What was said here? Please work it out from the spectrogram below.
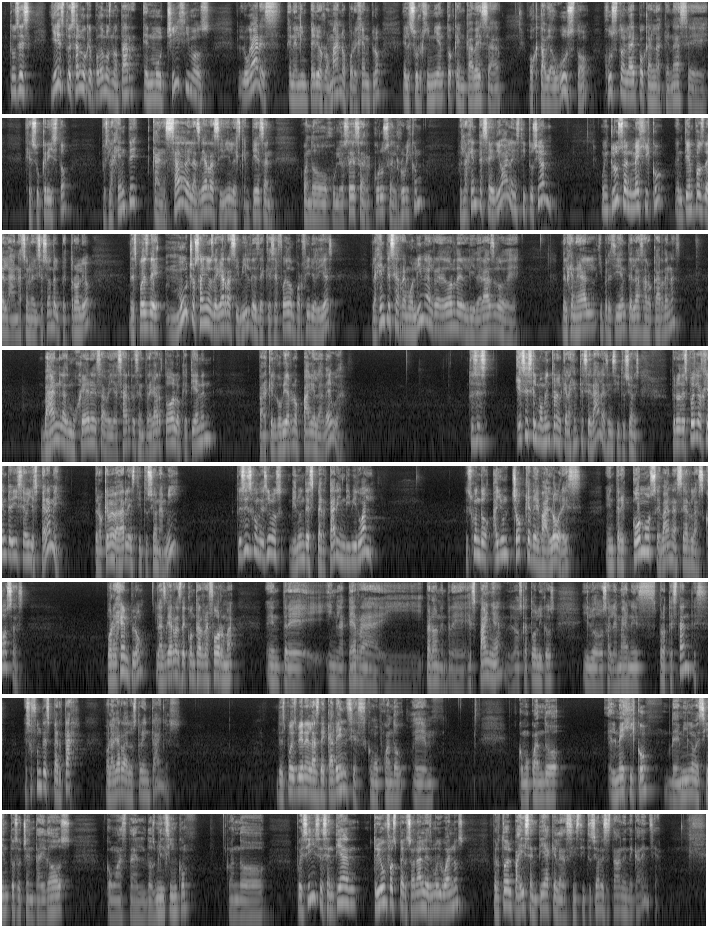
Entonces, y esto es algo que podemos notar en muchísimos lugares. En el Imperio Romano, por ejemplo, el surgimiento que encabeza Octavio Augusto, justo en la época en la que nace Jesucristo, pues la gente cansada de las guerras civiles que empiezan cuando Julio César cruza el Rubicon, pues la gente se dio a la institución. O incluso en México, en tiempos de la nacionalización del petróleo, después de muchos años de guerra civil desde que se fue don Porfirio Díaz, la gente se remolina alrededor del liderazgo de, del general y presidente Lázaro Cárdenas. Van las mujeres a Bellas Artes a entregar todo lo que tienen para que el gobierno pague la deuda. Entonces, ese es el momento en el que la gente se da a las instituciones. Pero después la gente dice, oye, espérame, ¿pero qué me va a dar la institución a mí? Entonces es cuando decimos, viene un despertar individual. Es cuando hay un choque de valores entre cómo se van a hacer las cosas. Por ejemplo, las guerras de contrarreforma entre Inglaterra y, perdón, entre España, los católicos, y los alemanes protestantes. Eso fue un despertar, o la guerra de los 30 años. Después vienen las decadencias, como cuando, eh, como cuando el México de 1982 como hasta el 2005, cuando, pues sí, se sentían triunfos personales muy buenos, pero todo el país sentía que las instituciones estaban en decadencia.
